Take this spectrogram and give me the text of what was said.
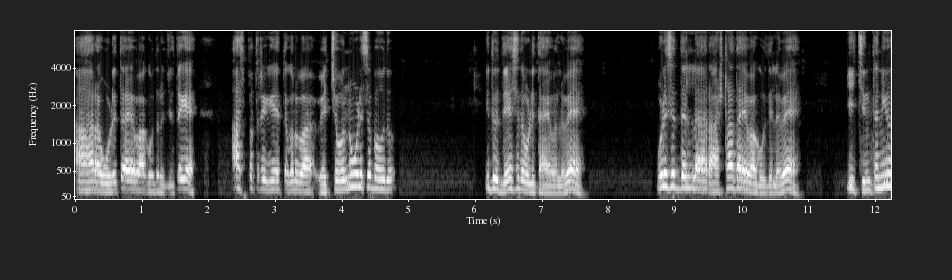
ಆಹಾರ ಉಳಿತಾಯವಾಗುವುದರ ಜೊತೆಗೆ ಆಸ್ಪತ್ರೆಗೆ ತಗುಲುವ ವೆಚ್ಚವನ್ನು ಉಳಿಸಬಹುದು. ಇದು ದೇಶದ ಉಳಿತಾಯವಲ್ಲವೇ? ಉಳಿಸಿದ್ದೆಲ್ಲ ರಾಷ್ಟ್ರಾದಾಯವಾಗುವುದಿಲ್ಲವೇ? ಈ ಚಿಂತನೆಯೂ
